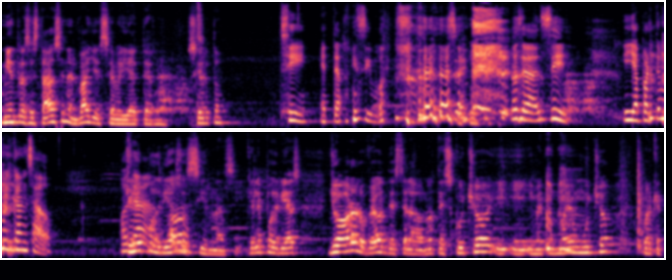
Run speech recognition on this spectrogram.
Mientras estabas en el valle se veía eterno, ¿cierto? Sí, eternísimo. O sea, sí. Y aparte muy cansado. O ¿Qué sea, le podrías oh, decir, Nancy? ¿Qué le podrías...? Yo ahora lo veo de este lado, ¿no? Te escucho y, y- y me conmueve mucho porque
